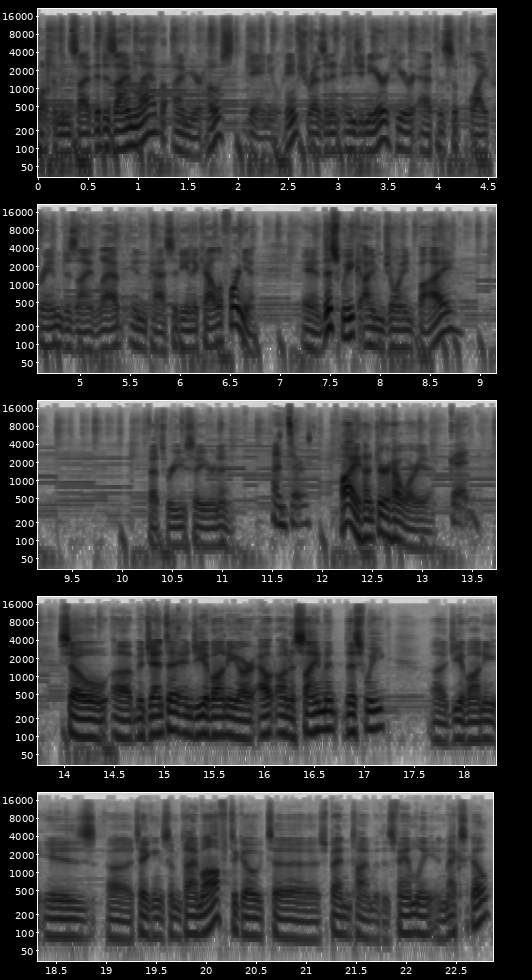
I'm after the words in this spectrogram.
Welcome inside the Design Lab. I'm your host, Daniel Hinch, resident engineer here at the Supply Frame Design Lab in Pasadena, California. And this week I'm joined by. That's where you say your name. Hunter. Hi, Hunter. How are you? Good. So, uh, Magenta and Giovanni are out on assignment this week. Uh, Giovanni is uh, taking some time off to go to spend time with his family in Mexico.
